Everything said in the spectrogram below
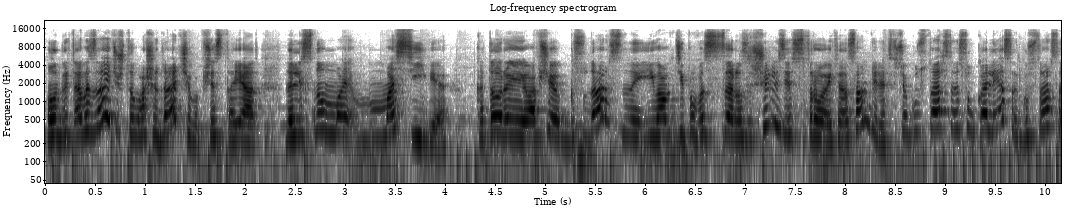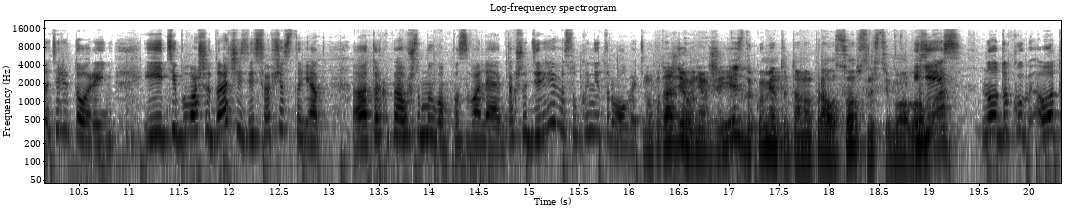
Он говорит, а вы знаете, что ваши дачи вообще стоят на лесном ма- массиве, который вообще государственный, и вам типа в СССР разрешили здесь строить, а на самом деле это все государственная, сука, лес государственная территория. И типа ваши дачи здесь вообще стоят э, только потому, что мы вам позволяем. Так что деревья, сука, не трогать. Ну подожди, у них же есть документы там о право собственности, бла-бла-бла. Есть, но докум... вот,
